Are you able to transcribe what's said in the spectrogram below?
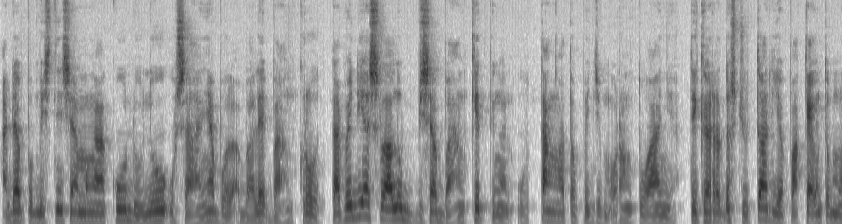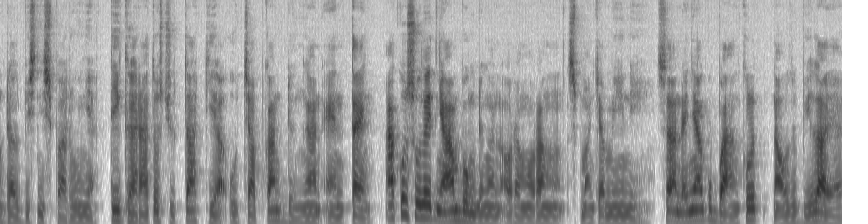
Ada pebisnis yang mengaku dulu usahanya bolak-balik bangkrut. Tapi dia selalu bisa bangkit dengan utang atau pinjam orang tuanya. 300 juta dia pakai untuk modal bisnis barunya. 300 juta dia ucapkan dengan enteng. Aku sulit nyambung dengan orang-orang semacam ini. Seandainya aku bangkrut, naudzubillah ya.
